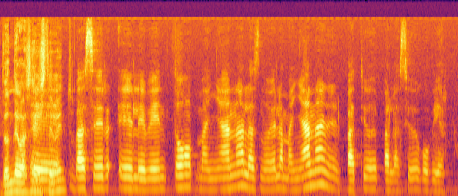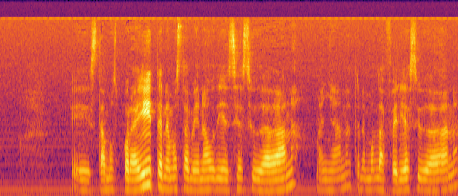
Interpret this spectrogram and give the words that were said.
¿Dónde va a ser este eh, evento? Va a ser el evento mañana a las 9 de la mañana en el patio de Palacio de Gobierno. Eh, estamos por ahí, tenemos también audiencia ciudadana mañana, tenemos la feria ciudadana.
